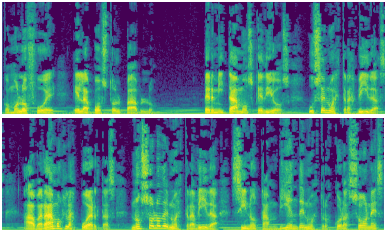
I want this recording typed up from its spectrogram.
como lo fue el apóstol Pablo. Permitamos que Dios use nuestras vidas, abramos las puertas no sólo de nuestra vida, sino también de nuestros corazones,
